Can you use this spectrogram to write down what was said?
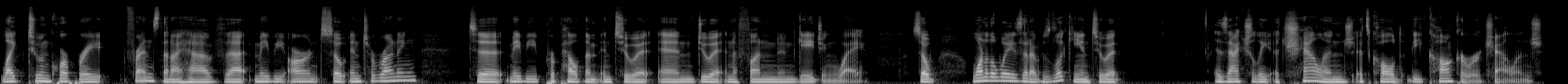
like to incorporate friends that I have that maybe aren't so into running to maybe propel them into it and do it in a fun and engaging way. So, one of the ways that I was looking into it is actually a challenge. It's called the Conqueror Challenge.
